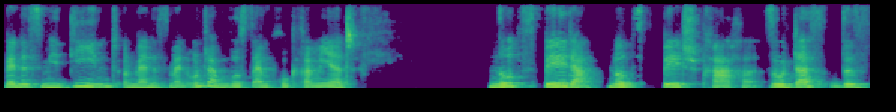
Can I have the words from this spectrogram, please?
Wenn es mir dient und wenn es mein Unterbewusstsein programmiert, nutz Bilder, nutz Bildsprache. So, das, das,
